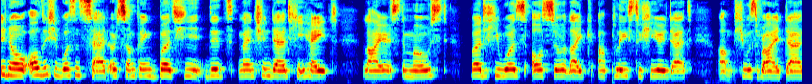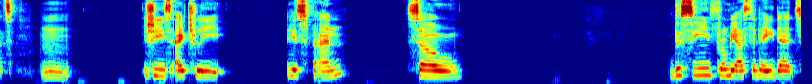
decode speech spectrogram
you know, although he wasn't sad or something, but he did mention that he hates liars the most. But he was also like uh, pleased to hear that um, he was right that um, she's actually his fan. So the scene from yesterday that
